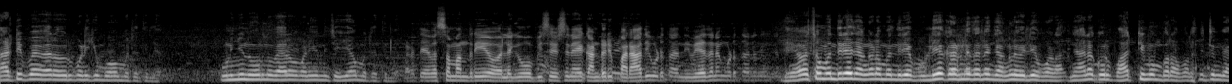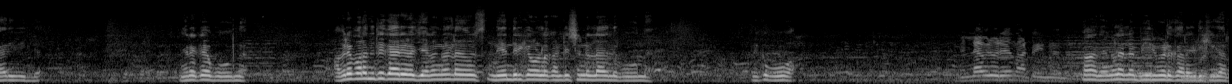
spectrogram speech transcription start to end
നാട്ടിൽ പോയി വേറെ ഒരു പണിക്കും പോകാൻ പറ്റത്തില്ല. കുണിഞ്ഞു നൂർന്ന് വേറെ പണിയൊന്നും ചെയ്യാൻ പറ്റത്തില്ല. ഇവിടെ ദേവസ്വം മന്ത്രിയോ അല്ലെങ്കിൽ ഓഫീസേഴ്സിനെ കണ്ടൊരു പരാതി കൊടുത്താൽ നിവേദനം നിങ്ങൾക്ക് ദേവസ്വം മന്ത്രിയോ ഞങ്ങളുടെ മന്ത്രിയോ പുള്ളിയെ കണ്ടെ തന്നെ ഞങ്ങൾ വലിയ പാടാം. ഞാനൊക്കെ ഒരു പാർട്ടി മെമ്പറാണ് പറഞ്ഞിട്ടും കാര്യമില്ല. ഇങ്ങനെയൊക്കെ പോകുന്നത്. അവരെ പറഞ്ഞിട്ട് കാര്യമില്ല. ജനങ്ങളുടെ നിയന്ത്രിക്കാനുള്ള കണ്ടീഷൻ അല്ലാതെ പോകുന്നത്. ഇതൊക്കെ പോവാം. ആ ഞങ്ങളെല്ലാം ബീരിമേടുക്കാർ ഇടുക്കിക്കാർ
